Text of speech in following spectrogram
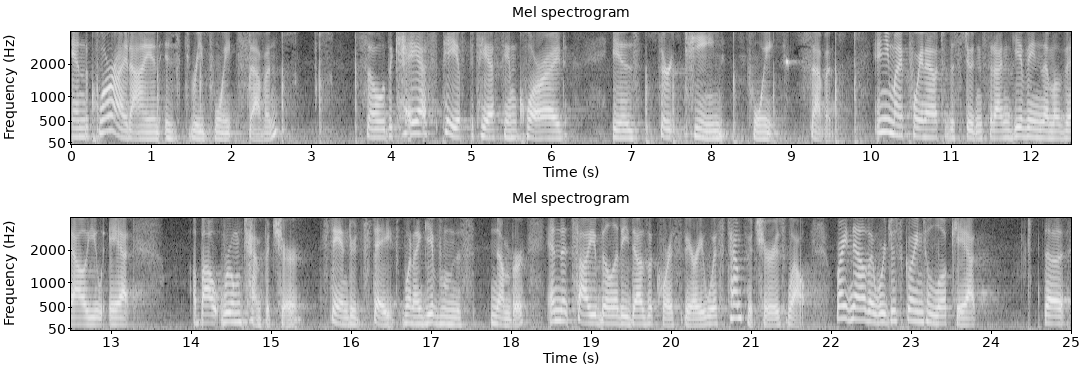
and the chloride ion is 3.7. So the KSP of potassium chloride is 13.7. And you might point out to the students that I'm giving them a value at about room temperature, standard state, when I give them this number, and that solubility does, of course, vary with temperature as well. Right now, though, we're just going to look at the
